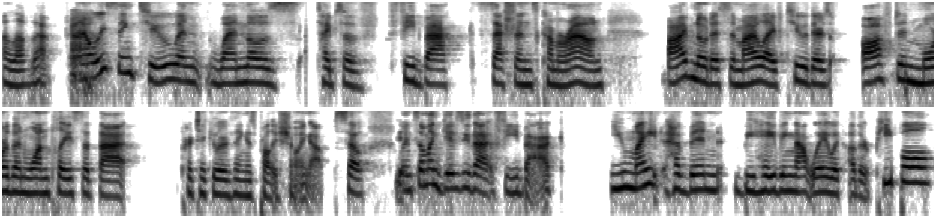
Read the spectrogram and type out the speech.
I love that. Yeah. I always think too when when those types of feedback sessions come around, I've noticed in my life too there's often more than one place that that particular thing is probably showing up. So yeah. when someone gives you that feedback, you might have been behaving that way with other people,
